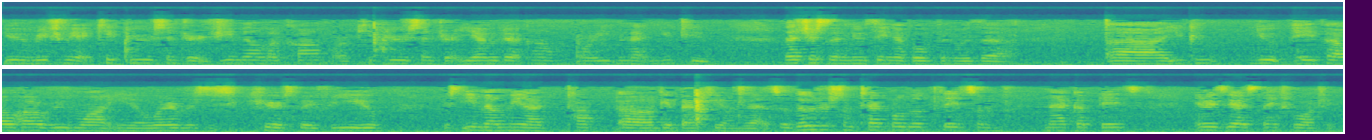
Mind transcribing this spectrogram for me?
you can reach me at kidgurucenter at gmail.com or kidgurucenter at yahoo.com or even at YouTube. That's just a new thing I've opened with a. Uh, uh, you can do it PayPal, however you want. You know, whatever is the securest way for you. Just email me and I'll, talk, uh, I'll get back to you on that. So those are some tech world updates, some Mac updates. Anyways, guys, thanks for watching.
